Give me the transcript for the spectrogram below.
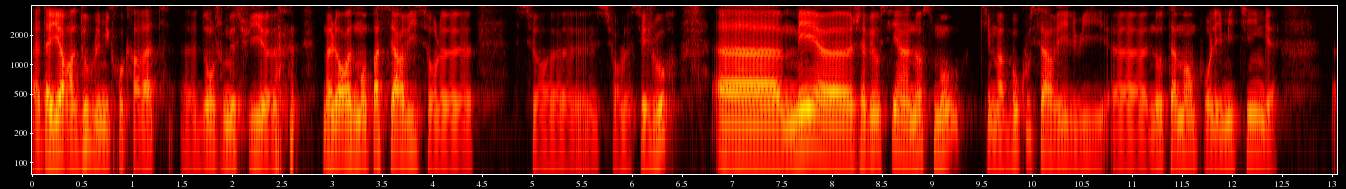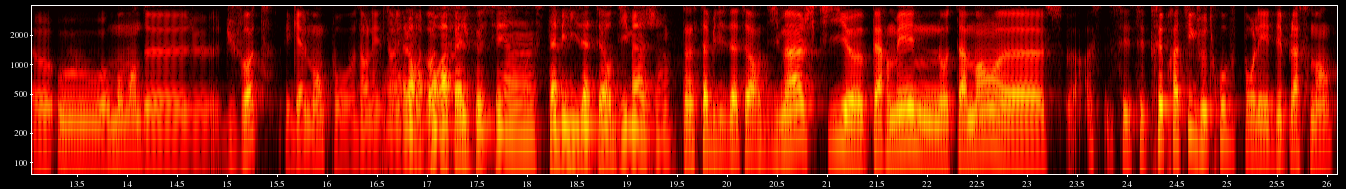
Euh, d'ailleurs un double micro cravate euh, dont je me suis euh, malheureusement pas servi sur le sur euh, sur le séjour. Euh, mais euh, j'avais aussi un Osmo qui m'a beaucoup servi, lui, notamment pour les meetings. ou au moment de, du vote également pour dans les dans les Alors on rappelle que c'est un stabilisateur d'image. Hein. C'est un stabilisateur d'image qui permet notamment c'est très pratique je trouve pour les déplacements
